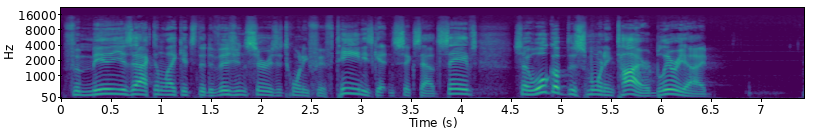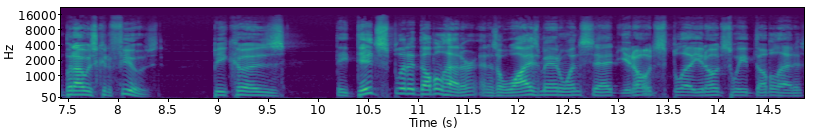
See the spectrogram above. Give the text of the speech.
Familia's acting like it's the division series of 2015. He's getting six out saves. So I woke up this morning tired, bleary eyed, but I was confused because they did split a doubleheader, and as a wise man once said, you don't split, you don't sweep doubleheaders.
